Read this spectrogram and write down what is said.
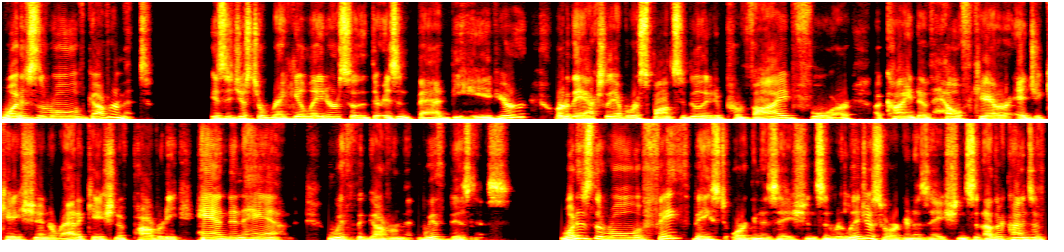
What is the role of government? Is it just a regulator so that there isn't bad behavior? Or do they actually have a responsibility to provide for a kind of healthcare, education, eradication of poverty hand in hand with the government, with business? What is the role of faith based organizations and religious organizations and other kinds of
